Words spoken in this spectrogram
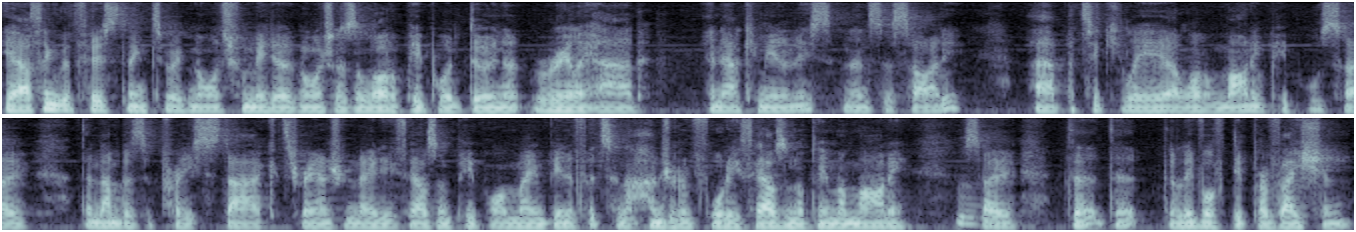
Yeah, I think the first thing to acknowledge for me to acknowledge is a lot of people are doing it really hard in our communities and in society, uh, particularly a lot of Māori people. So the numbers are pretty stark 380,000 people on main benefits and 140,000 of them are Māori. So the, the, the level of deprivation,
